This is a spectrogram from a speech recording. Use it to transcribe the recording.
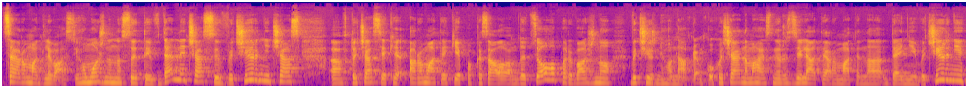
Це аромат для вас. Його можна носити і в денний час, і в вечірній час, е, в той час, як аромати, які я показала вам до цього, переважно вечірнього напрямку. Хоча я намагаюся не розділяти аромати на денні і вечірні,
